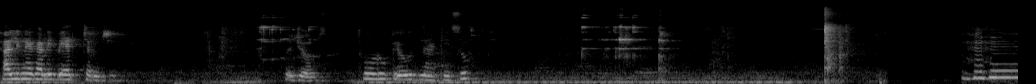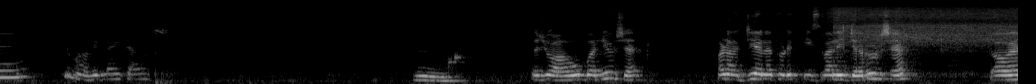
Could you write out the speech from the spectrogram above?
ખાલી ને ખાલી બે જ ચમચી. તો જો થોડુંક એવું જ નાખીશું. કેમ આવી લાઈટ આવે છે? હમ તો જો આવું બન્યું છે, પણ હજી એને થોડીક પીસવાની જરૂર છે. તો હવે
